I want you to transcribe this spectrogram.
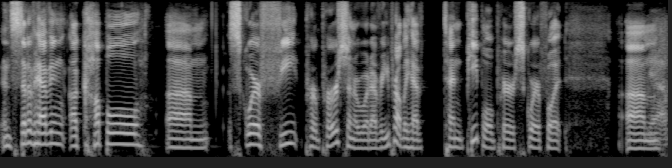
instead of having a couple um square feet per person or whatever, you probably have ten people per square foot. Um, Yeah.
